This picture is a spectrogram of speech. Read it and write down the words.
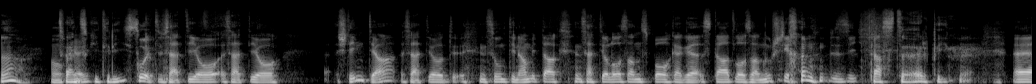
Ah, okay. 2030. Gut, es hat ja, es hat ja, stimmt ja, es hat ja Sonntagnachmittag, es hat ja Lausanne Sport gegen Stade Lausanne Usti können sein. Das Derby. Äh,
